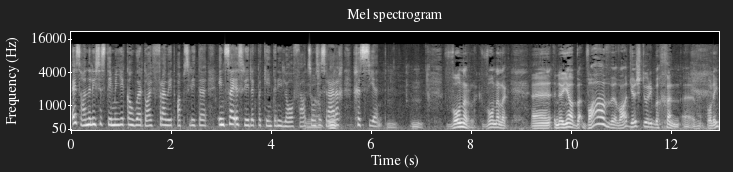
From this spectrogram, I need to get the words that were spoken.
is Hanelie se stem en jy kan hoor daai vrou het absolute en sy is redelik bekend in die Laagveld. So ja. ons is regtig geseënd. Hmm. Hmm. Wonderlik, wonderlik. Uh nou ja, waar waar jou storie begin, uh Polly?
